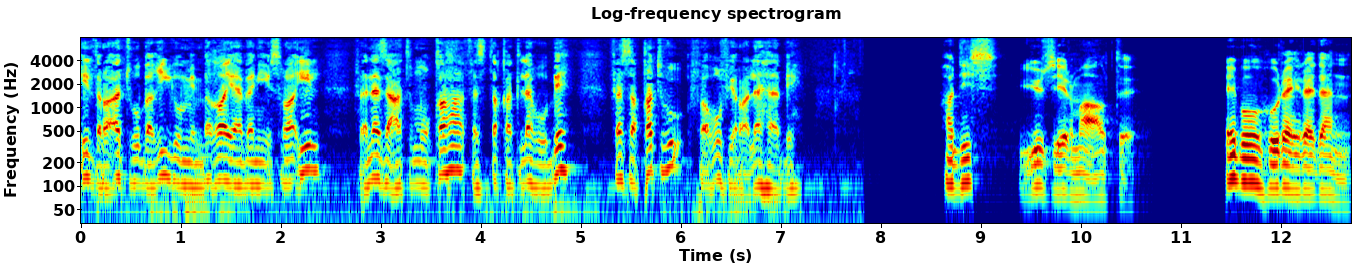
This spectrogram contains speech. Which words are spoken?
إذ رأته بغي من بغايا بني إسرائيل فنزعت موقها فاستقت له به فسقته فغفر لها به Hadis 126 Ebu Hureyre'den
